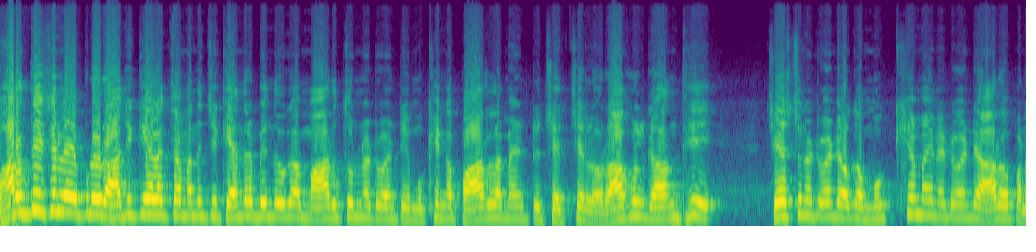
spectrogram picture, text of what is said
భారతదేశంలో ఇప్పుడు రాజకీయాలకు సంబంధించి కేంద్ర బిందువుగా మారుతున్నటువంటి ముఖ్యంగా పార్లమెంటు చర్చల్లో రాహుల్ గాంధీ చేస్తున్నటువంటి ఒక ముఖ్యమైనటువంటి ఆరోపణ.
